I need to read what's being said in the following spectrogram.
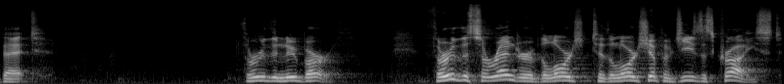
that through the new birth, through the surrender of the Lord to the lordship of Jesus Christ,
